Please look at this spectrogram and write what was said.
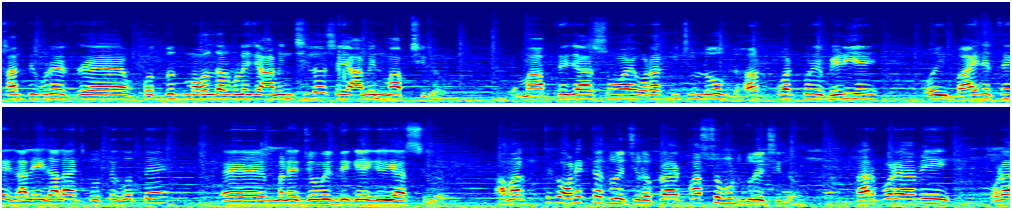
শান্তিপুরের আহ, প্রদ্যুৎ মহলদার বলে যে আমিন ছিল সেই আমিন মাপ ছিল। মাপতে যাওয়ার সময় ওরা কিছু লোক ঝটপট করে বেরিয়ে ওই বাইরে থেকে গালি গালাজ করতে করতে মানে জমির দিকে এগিয়ে আসছিল। আমার থেকে অনেকটা দূরে ছিল প্রায় পাঁচশো ফুট দূরে ছিল। তারপরে আমি ওরা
